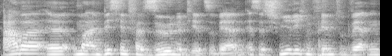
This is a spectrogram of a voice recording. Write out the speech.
Aber äh, um mal ein bisschen versöhnend hier zu werden, es ist schwierig, einen Film zu bewerten,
